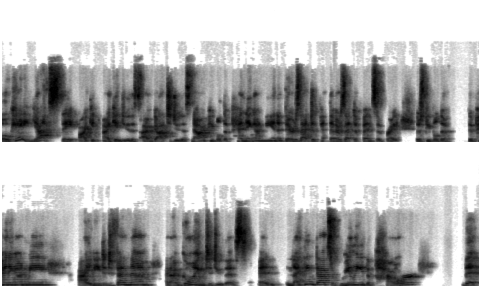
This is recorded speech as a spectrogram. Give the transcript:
okay, yes, they, I can, I can do this. I've got to do this. Now have people depending on me, and there's that, de- there's that defensive, right? There's people de- depending on me. I need to defend them, and I'm going to do this. And, and I think that's really the power that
